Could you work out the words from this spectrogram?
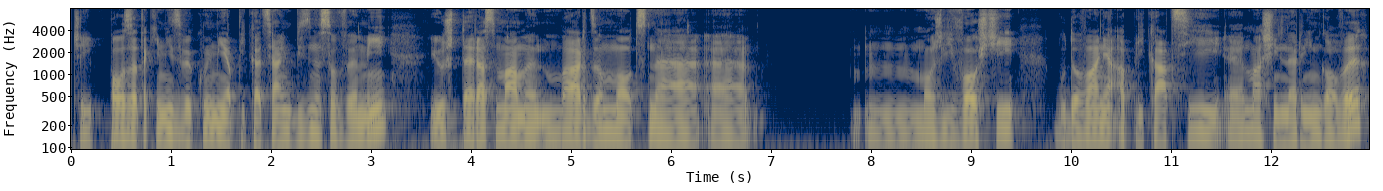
Czyli poza takimi zwykłymi aplikacjami biznesowymi, już teraz mamy bardzo mocne e, możliwości budowania aplikacji e, machine learningowych.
